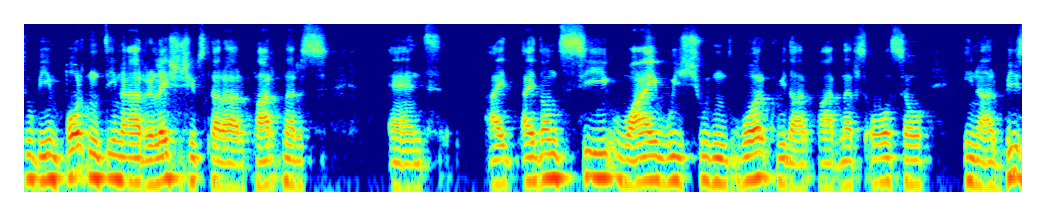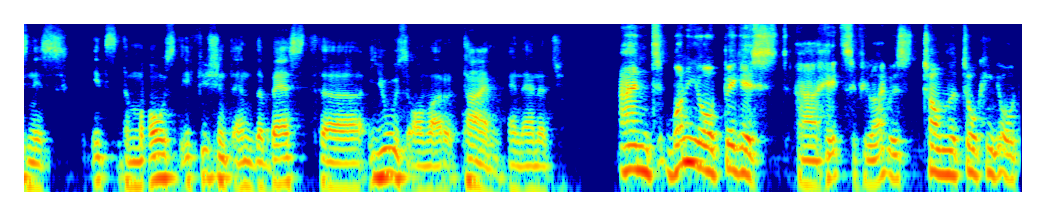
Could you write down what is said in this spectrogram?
to be important in our relationships are our partners and I, I don't see why we shouldn't work with our partners also in our business. It's the most efficient and the best uh, use of our time and energy and one of your biggest uh, hits, if you like, was Tom the Talking or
